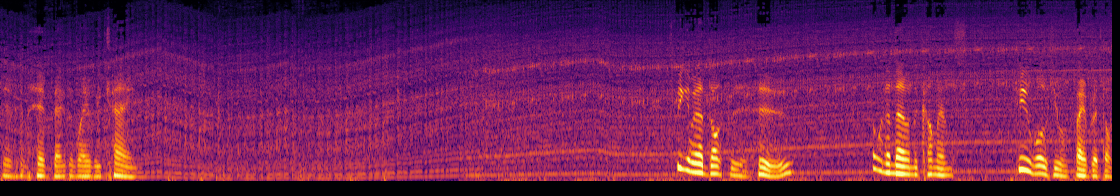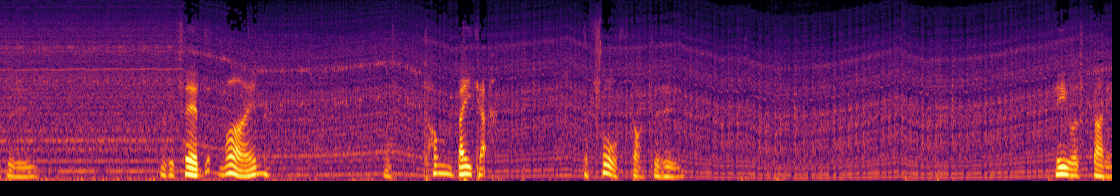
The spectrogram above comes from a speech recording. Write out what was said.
See if we can head back the way we came. Speaking about Doctor Who, I want to know in the comments, who was your favourite Doctor Who? As I said, mine was Tom Baker the fourth Doctor Who. He was funny.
